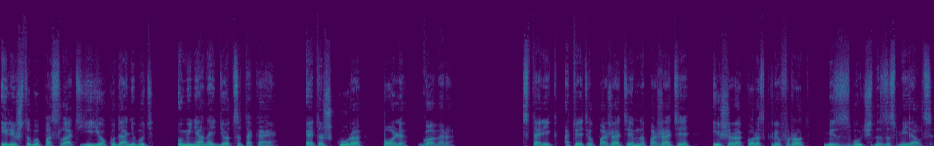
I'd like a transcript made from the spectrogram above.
или чтобы послать ее куда-нибудь, у меня найдется такая. Это шкура Поля Говера. Старик ответил пожатием на пожатие и, широко раскрыв рот, беззвучно засмеялся.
